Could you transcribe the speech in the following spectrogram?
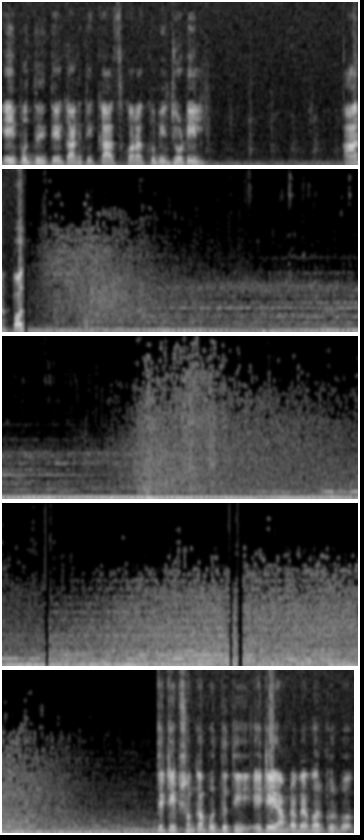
এই পদ্ধতিতে গাণিতিক কাজ করা খুবই জটিল। আর পজ- পজিটিভ সংখ্যা পদ্ধতি, এটাই আমরা ব্যবহার করব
